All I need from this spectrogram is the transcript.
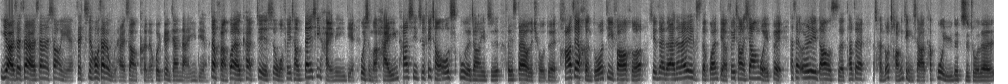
一而再再而三的上演，在季后赛的舞台上可能会更加难一点。但反过来看，这也是我非常担心海鹰的一点。为什么？海鹰它是一支非常 old school 的这样一支 play style 的球队，它在很多地方和现在的 analytics 的观点非常相违背。它在 early downs，他在很多场景下，他过于的执着的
